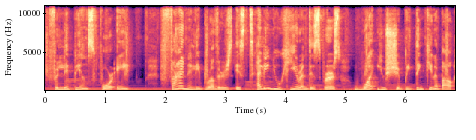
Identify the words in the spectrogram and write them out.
Philippians 4 8. Finally, brothers, is telling you here in this verse what you should be thinking about.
